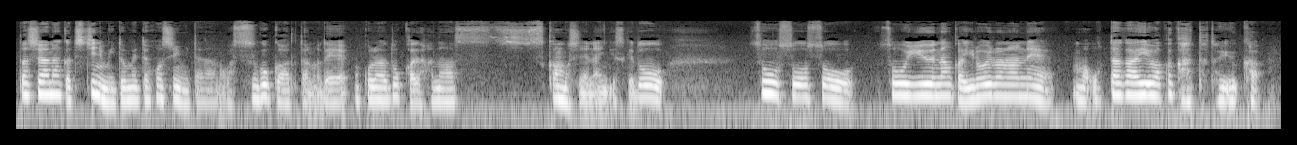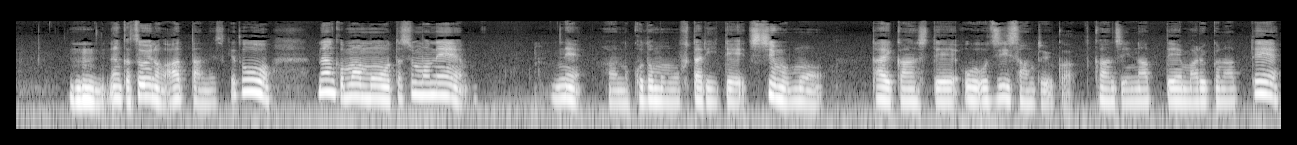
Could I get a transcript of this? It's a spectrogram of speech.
私はなんか父に認めてほしいみたいなのがすごくあったのでこれはどっかで話すかもしれないんですけどそうそうそうそういうなんかいろいろなね、まあ、お互い若かったというか、うん、なんかそういうのがあったんですけどなんかまあもう私もねねあの子供も2人いて父ももう体感しておじいさんというか感じになって丸くなって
